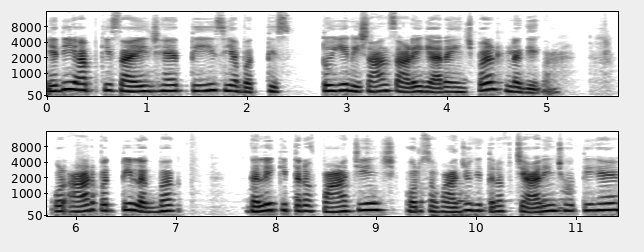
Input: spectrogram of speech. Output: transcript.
यदि आपकी साइज़ है तीस या बत्तीस तो ये निशान साढ़े ग्यारह इंच पर लगेगा। और आड़ पत्ती लगभग गले की तरफ़ पाँच इंच और सबाजू की तरफ़ चार इंच होती है,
